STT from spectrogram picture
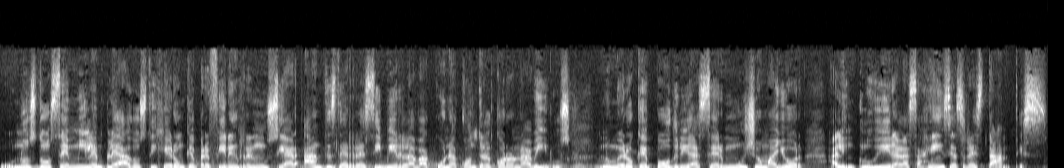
Unos 12 mil empleados dijeron que prefieren renunciar antes de recibir la vacuna contra el coronavirus, número que podría ser mucho mayor al incluir a las agencias restantes.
